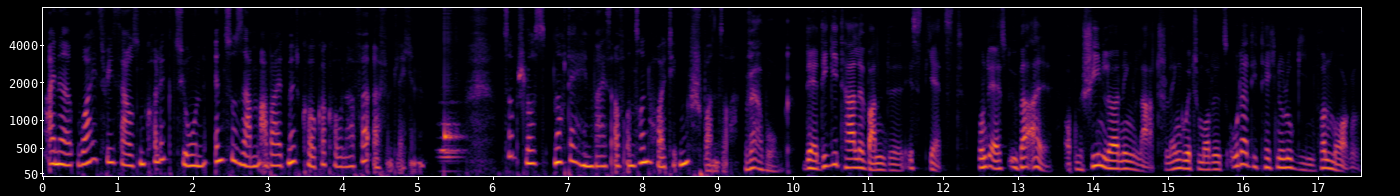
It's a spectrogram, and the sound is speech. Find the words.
eine Y3000-Kollektion in Zusammenarbeit mit Coca-Cola veröffentlichen. Zum Schluss noch der Hinweis auf unseren heutigen Sponsor. Werbung. Der digitale Wandel ist jetzt und er ist überall, ob Machine Learning, Large Language Models oder die Technologien von morgen.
